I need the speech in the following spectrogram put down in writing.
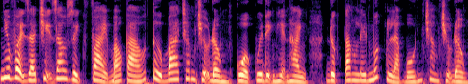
Như vậy giá trị giao dịch phải báo cáo từ 300 triệu đồng của quy định hiện hành được tăng lên mức là 400 triệu đồng.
